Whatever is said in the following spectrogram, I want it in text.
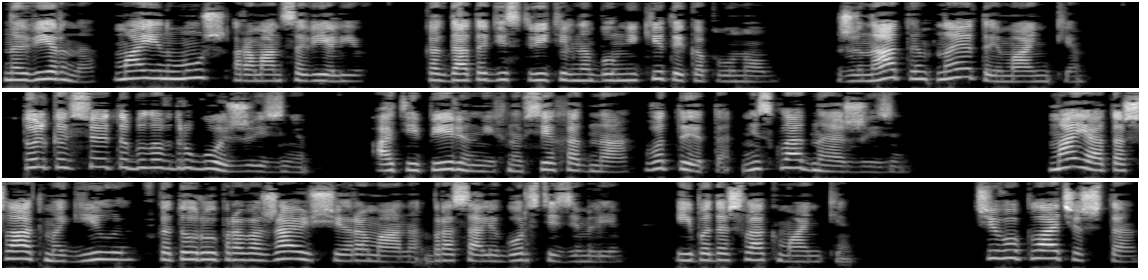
Наверное, Майин муж, Роман Савельев, когда-то действительно был Никитой Каплуном, женатым на этой Маньке. Только все это было в другой жизни. А теперь у них на всех одна, вот эта, нескладная жизнь. Майя отошла от могилы, в которую провожающие Романа бросали горсти земли, и подошла к Маньке. «Чего плачешь-то?»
